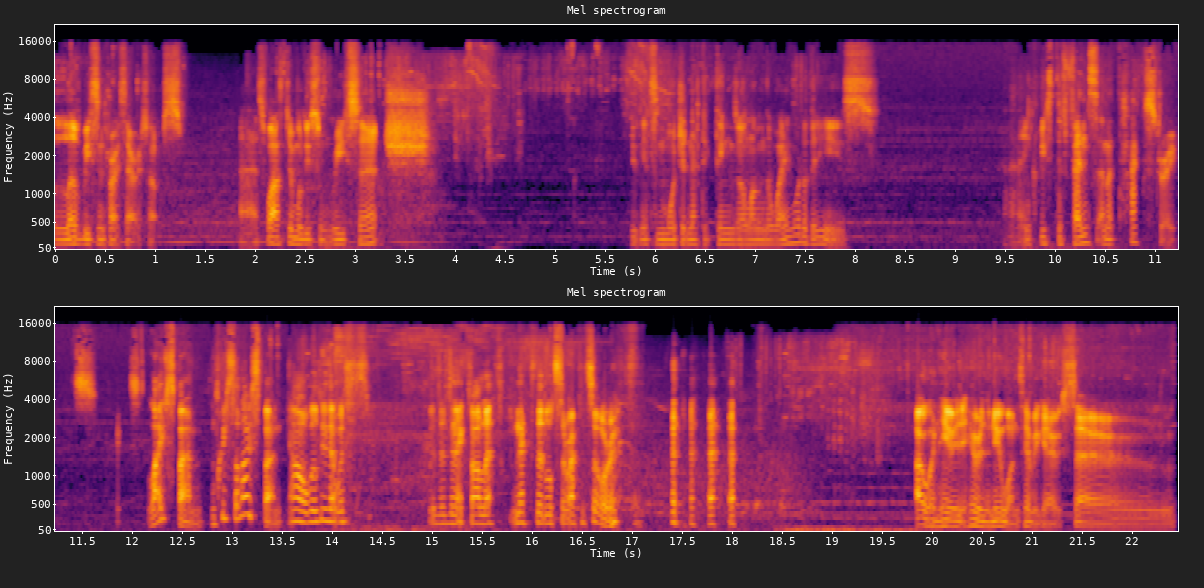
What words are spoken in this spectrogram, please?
Love me some Triceratops. Uh, so whilst doing, we'll do some research. You get some more genetic things along the way. What are these? Uh, increase defense and attack rates. Lifespan. Increase the lifespan. Oh, we'll do that with with the next our left, next little Ceratosaurus. oh, and here here are the new ones. Here we go. So,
